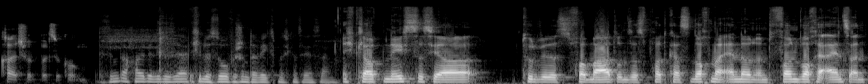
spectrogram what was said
College Football zu gucken. wir sind auch heute wieder sehr philosophisch unterwegs, muss ich ganz ehrlich sagen. Ich glaube, nächstes Jahr tun wir das Format unseres Podcasts nochmal ändern und von Woche 1 an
